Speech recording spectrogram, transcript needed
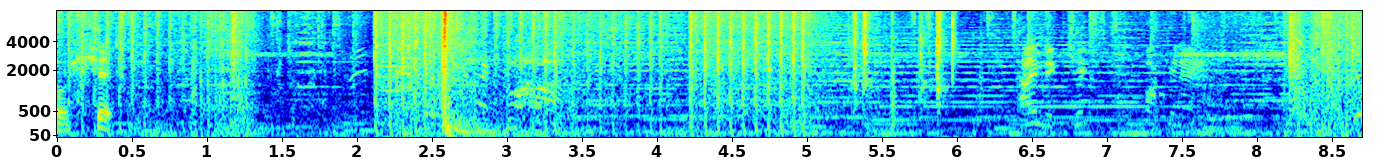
Oh shit. Time to kick fucking ass.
